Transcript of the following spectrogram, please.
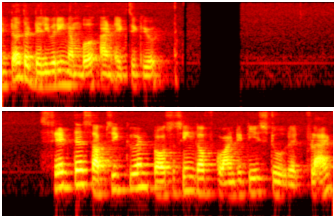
Enter the delivery number and execute. Set the subsequent processing of quantities to red flag.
